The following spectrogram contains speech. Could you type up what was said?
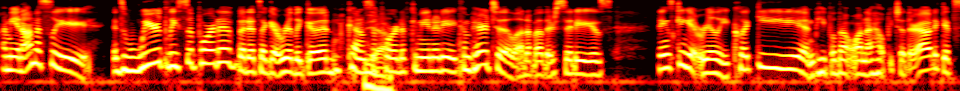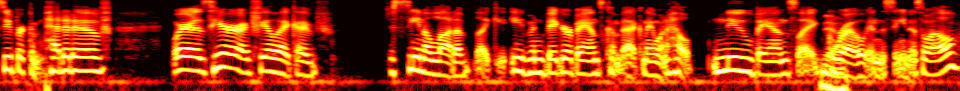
I mean, honestly, it's weirdly supportive, but it's like a really good kind of Yeah. supportive community compared to a lot of other cities. Things can get really clicky and people don't want to help each other out. It gets super competitive. Whereas here, I feel like I've just seen a lot of like even bigger bands come back and they want to help new bands like Yeah. grow in the scene as well.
